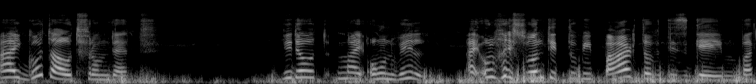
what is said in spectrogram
I got out from that without my own will. I always wanted to be part of this game, but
